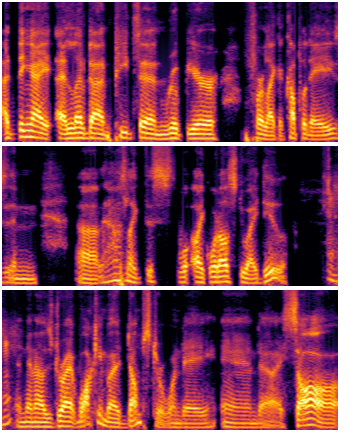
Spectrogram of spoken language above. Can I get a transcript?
I think I, I lived on pizza and root beer for like a couple of days, and, uh, and I was like, this like what else do I do? Mm-hmm. And then I was driving walking by a dumpster one day, and uh, I saw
